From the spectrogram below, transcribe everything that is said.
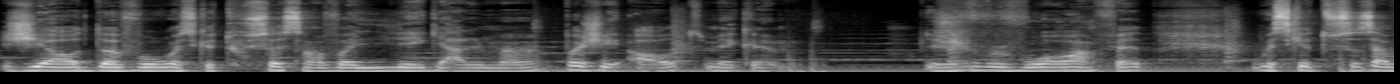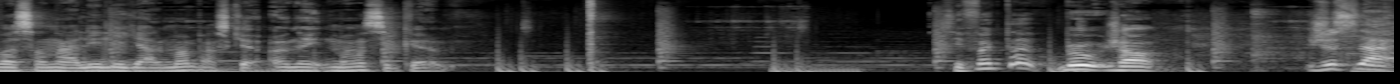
j'ai hâte de voir est-ce que tout ça s'en va légalement. Pas j'ai hâte, mais comme je veux voir en fait où est-ce que tout ça, ça va s'en aller légalement parce que honnêtement, c'est comme. C'est fucked up, bro. Genre, juste, la,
